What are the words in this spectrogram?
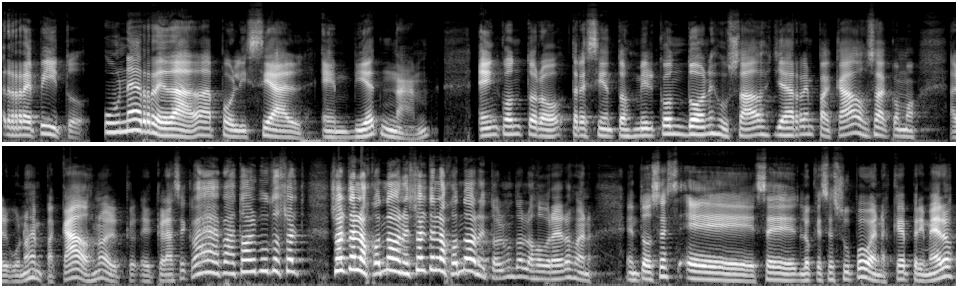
Repito, una redada policial en Vietnam encontró 300.000 condones usados ya reempacados, o sea, como algunos empacados, ¿no? El, clásico, ¡eh, para todo el mundo suelta, suelten los condones, suelten los condones! Todo el mundo, los obreros, bueno. Entonces, eh, lo que se supo, bueno, es que primero,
